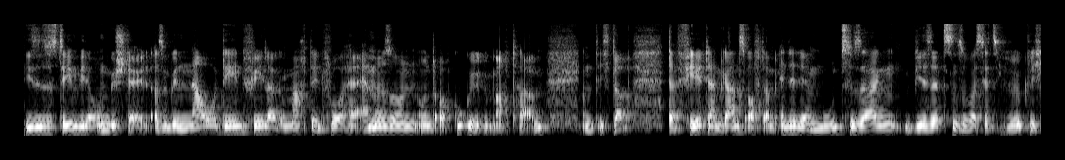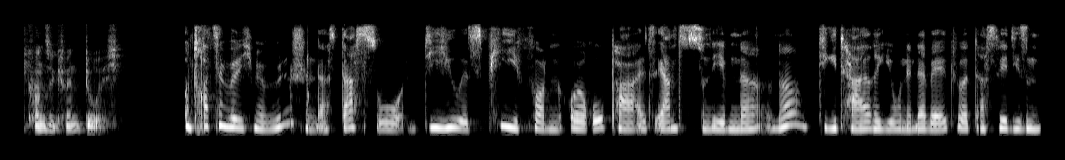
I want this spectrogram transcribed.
dieses System wieder umgestellt. Also genau den Fehler gemacht, den vorher Amazon und auch Google gemacht haben. Und ich glaube, da fehlt dann ganz oft am Ende der Mut zu sagen, wir setzen sowas jetzt wirklich konsequent durch. Und trotzdem würde ich mir wünschen, dass das so die USP von Europa als ernstzunehmende ne, Digitalregion in der Welt wird, dass wir diesen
